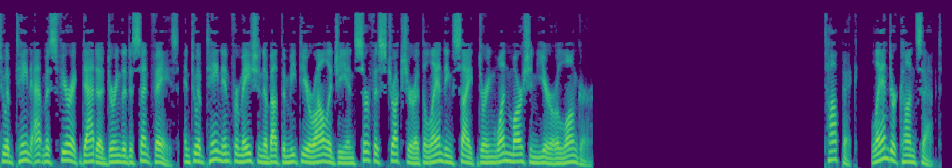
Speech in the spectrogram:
to obtain atmospheric data during the descent phase, and to obtain information about the meteorology and surface structure at the landing site during one Martian year or longer. Lander concept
